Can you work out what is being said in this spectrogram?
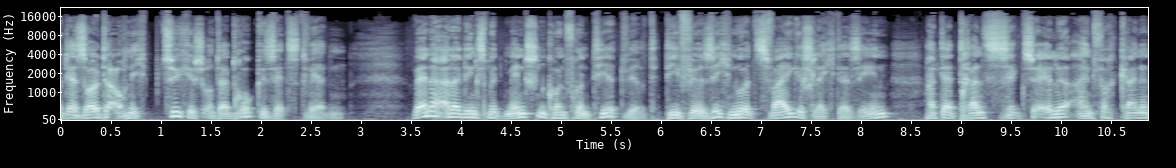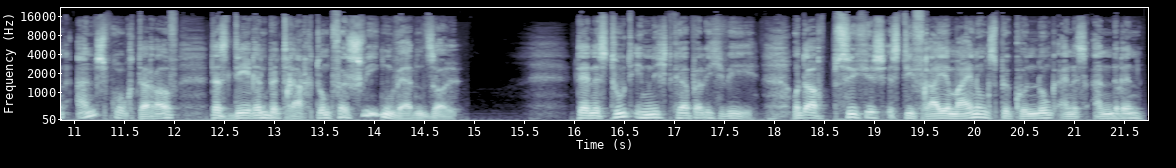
Und er sollte auch nicht psychisch unter Druck gesetzt werden. Wenn er allerdings mit Menschen konfrontiert wird, die für sich nur zwei Geschlechter sehen, hat der Transsexuelle einfach keinen Anspruch darauf, dass deren Betrachtung verschwiegen werden soll. Denn es tut ihm nicht körperlich weh, und auch psychisch ist die freie Meinungsbekundung eines anderen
